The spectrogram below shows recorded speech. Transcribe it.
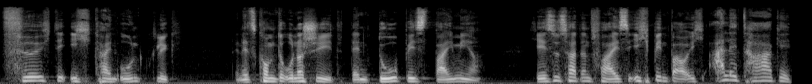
fürchte ich kein Unglück. Denn jetzt kommt der Unterschied, denn du bist bei mir. Jesus hat uns verheißen, ich bin bei euch alle Tage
